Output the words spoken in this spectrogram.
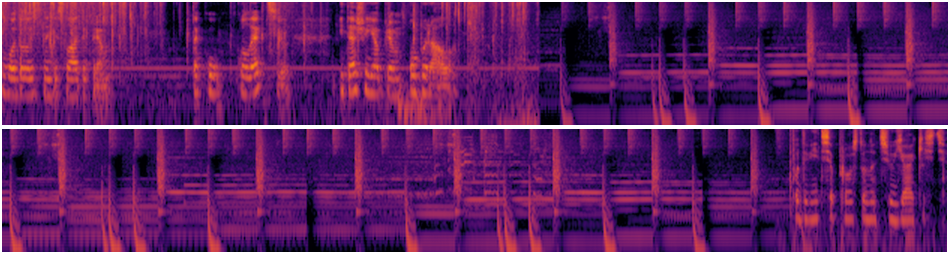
погодились надіслати прям таку колекцію. І те, що я прям обирала. Подивіться просто на цю якість.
